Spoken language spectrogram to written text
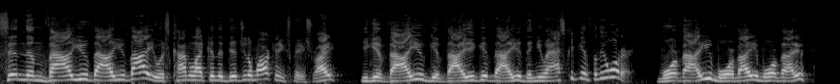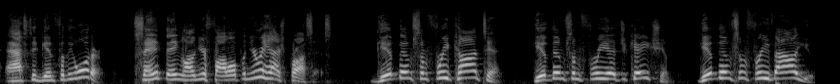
Send them value, value, value. It's kind of like in the digital marketing space, right? You give value, give value, give value, then you ask again for the order. More value, more value, more value, ask again for the order. Same thing on your follow up and your rehash process. Give them some free content, give them some free education, give them some free value.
